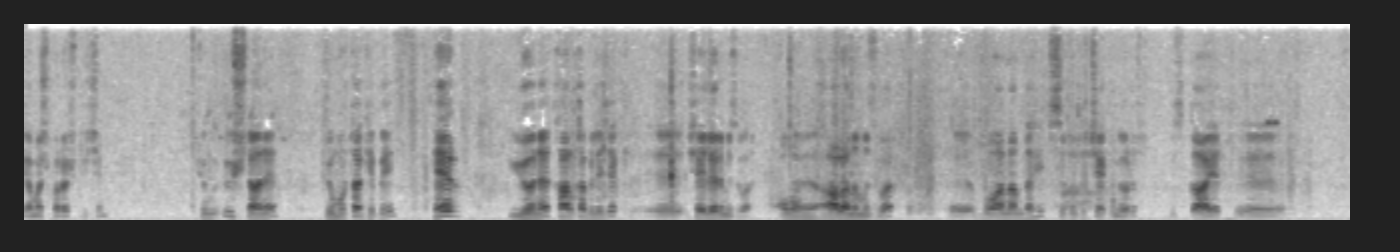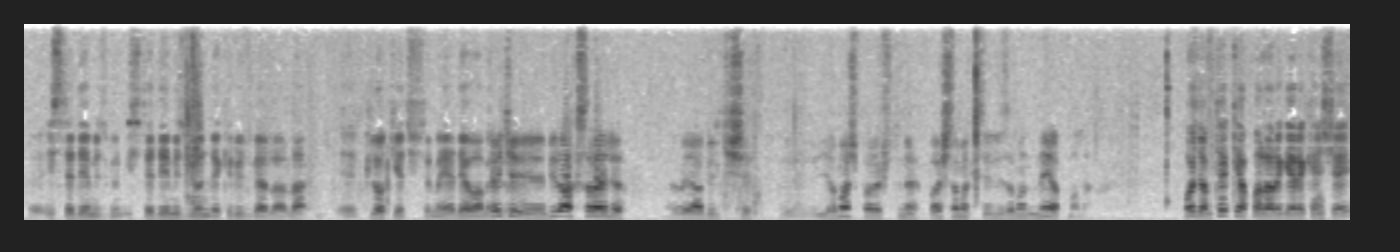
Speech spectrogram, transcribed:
yamaç paraşütü için. Çünkü üç tane yumurta gibi her yöne kalkabilecek e, şeylerimiz var. Alanımız E, var. alanımız var. E, bu anlamda hiç sıkıntı çekmiyoruz. Biz gayet e, istediğimiz gün, istediğimiz yöndeki rüzgarlarla e, pilot yetiştirmeye devam ediyoruz. Peki e, bir Aksaraylı veya bir kişi e, yamaç paraşütüne başlamak istediği zaman ne yapmalı? Hocam tek yapmaları gereken şey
